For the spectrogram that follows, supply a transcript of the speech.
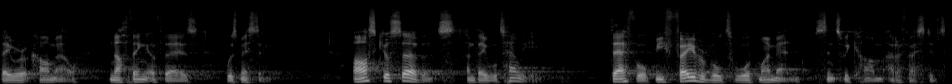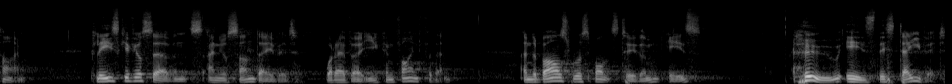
they were at Carmel, nothing of theirs was missing. Ask your servants, and they will tell you. Therefore, be favorable toward my men, since we come at a festive time. Please give your servants and your son David whatever you can find for them. And Nabal's response to them is Who is this David?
